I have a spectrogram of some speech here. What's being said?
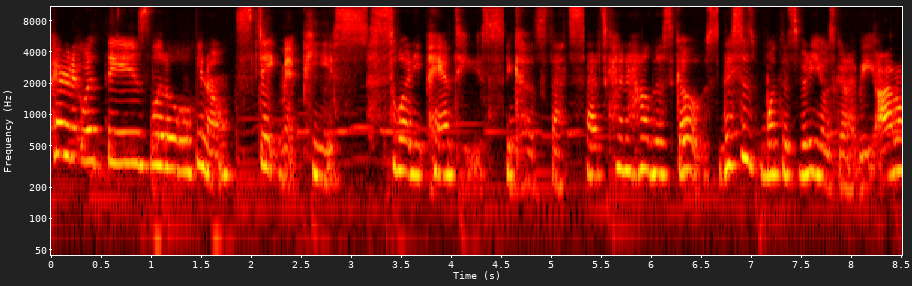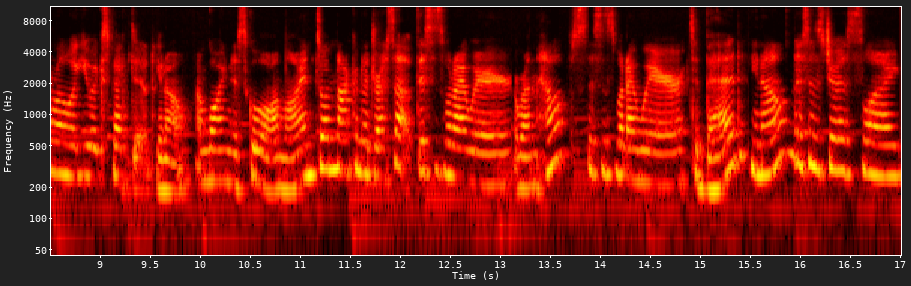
paired it with these little, you know, statement piece sweaty panties because that's that's kind of how this goes. This is what this video is gonna be. I don't know what you expected. You know, I'm going to school online, so I'm not gonna dress up. This is what I wear around the house. This is what I wear to bed. You know, this is just like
